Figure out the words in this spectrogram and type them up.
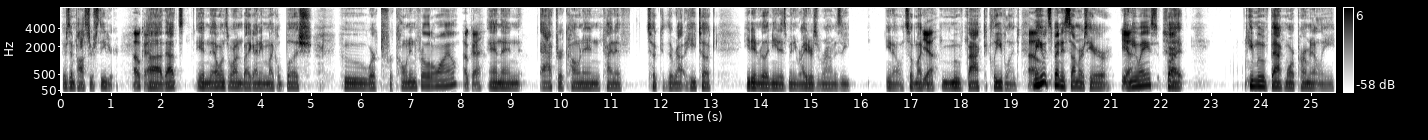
There's Imposters Theater. okay Uh, that's in that one's run by a guy named Michael Bush, who worked for Conan for a little while, okay and then after Conan kind of took the route he took, he didn't really need as many writers around as he, you know. So Michael Yeah. moved back to Cleveland. I Oh. mean, he would spend his summers here Yeah. anyways, Sure. but he moved back more permanently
